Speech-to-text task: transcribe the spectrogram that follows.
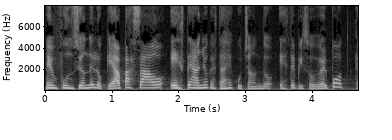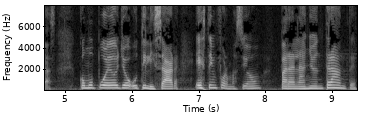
en función de lo que ha pasado este año que estás escuchando este episodio del podcast? ¿Cómo puedo yo utilizar esta información para el año entrante?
